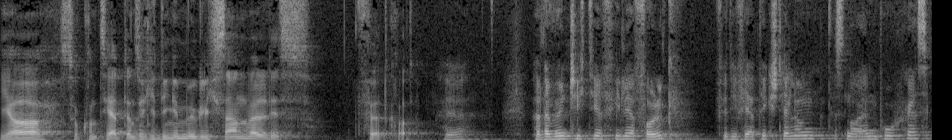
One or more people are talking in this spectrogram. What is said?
ja, so Konzerte und solche Dinge möglich sind, weil das fällt gerade. Ja, na, da wünsche ich dir viel Erfolg für die Fertigstellung des neuen Buches.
